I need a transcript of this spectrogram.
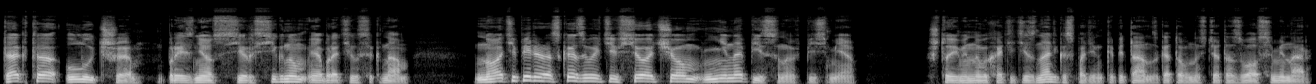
«Так-то лучше», — произнес сир Сигнум и обратился к нам. «Ну а теперь рассказывайте все, о чем не написано в письме». «Что именно вы хотите знать, господин капитан?» — с готовностью отозвался Минар.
